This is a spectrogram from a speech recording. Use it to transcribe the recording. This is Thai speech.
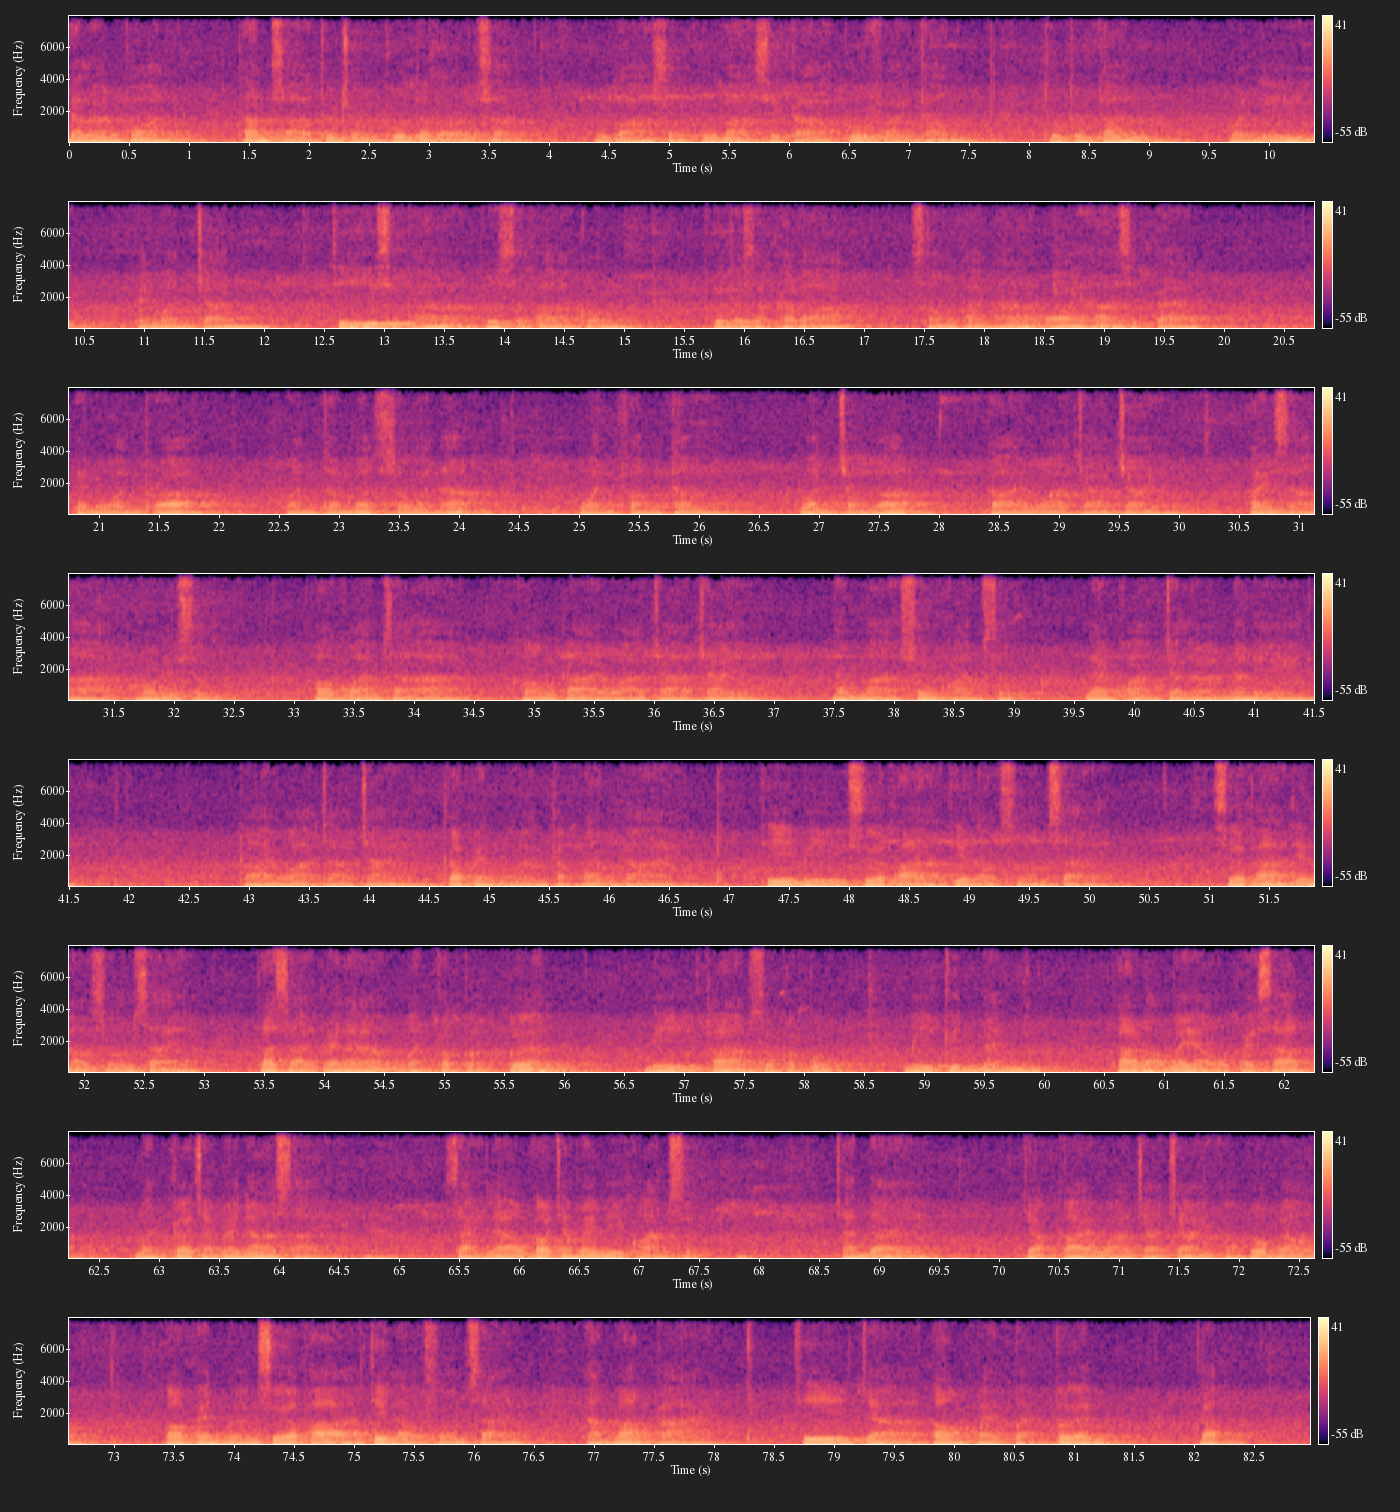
เจริญพร ท่านสาธุชนพุทธบริษัท อุบาสกอุบาสิกาผู้ฝ่ายธรรม ทุกทุกท่าน วันนี้เป็นวันจันทร์ที่ 25 พฤษภาคม พุทธศักราช 2558 เป็นวันพระ วันธรรมสวนะ วันฝังธรรม วันชำระ กายวาจาใจ ให้สะอาดบริสุทธิ์ เพราะความสะอาดของกายวาจาใจนำมาซึ่งความสุขและความเจริญนั่นเอง กายวาจาใจก็เป็นเหมือนกับร่างกาย ที่มีเสื้อผ้าที่เราสวมใส่ เสื้อผ้าที่เราสวมใส่ ถ้าใส่ไปแล้วมันก็เปิดเปื้อน มีภาพสกปรกมีกลิ่นเหม็น ถ้าเราไม่เอาไปซัก มันก็จะไม่น่าใส่ ใส่แล้วก็จะไม่มีความสุข ฉันใดจะกายวาจาใจของพวกเรา ก็เป็นเหมือนเสื้อผ้าที่เราสวมใส่ทางร่างกาย ที่จะต้องไปแปะเปื้อนกับ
